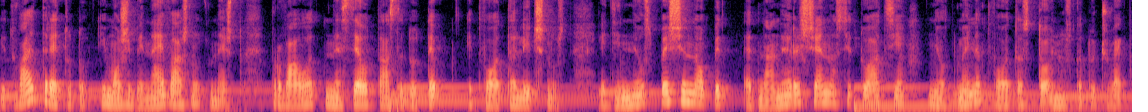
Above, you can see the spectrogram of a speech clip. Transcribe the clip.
И това е третото и може би най-важното нещо. Провалът не се отнася до теб и твоята личност. Един неуспешен опит, една нерешена ситуация не отменя твоята стойност като човек.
